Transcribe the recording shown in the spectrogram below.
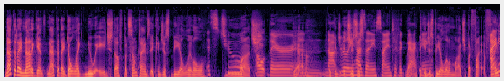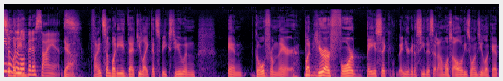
not that I'm not against, not that I don't like new age stuff, but sometimes it can just be a little it's too much. out there Yeah. and not can- really just- has any scientific No, backing. it can just be a little much. But fi- I find need somebody. a little bit of science. Yeah, find somebody that you like that speaks to you, and and go from there. But Mm-hmm. here are four basic, and you're going to see this at almost all of these ones you look at.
